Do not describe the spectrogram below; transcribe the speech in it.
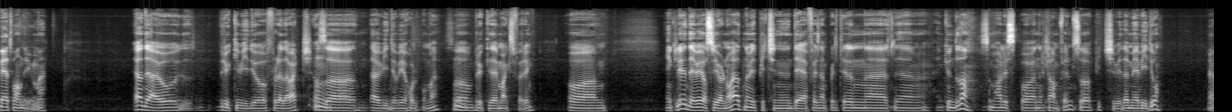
vet hva han driver med. Ja, det er jo å bruke video for det det er verdt. Altså, det er jo video vi holder på med, så bruke det i markedsføring. Og um, egentlig det vi også gjør nå, er at når vi pitcher inn en idé for eksempel, til en, eh, en kunde da, som har lyst på en reklamefilm, så pitcher vi det med video. Ja.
